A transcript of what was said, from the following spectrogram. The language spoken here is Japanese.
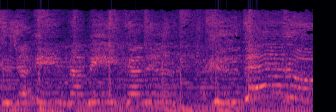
그저 입만 미가는 그대로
